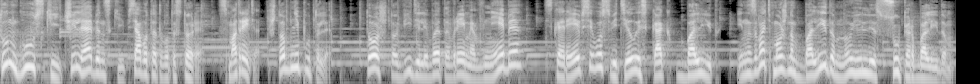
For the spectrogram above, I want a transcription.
Тунгусский, Челябинский, вся вот эта вот история. Смотрите, чтобы не путали. То, что видели в это время в небе, скорее всего светилось как болид. И называть можно болидом, ну или суперболидом.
